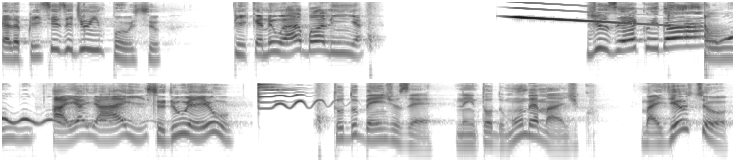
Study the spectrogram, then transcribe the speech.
ela precisa de um impulso. Fica no ar, bolinha. José, cuidado! Ai, ai, ai, isso doeu. Tudo bem, José. Nem todo mundo é mágico. Mas eu sou.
